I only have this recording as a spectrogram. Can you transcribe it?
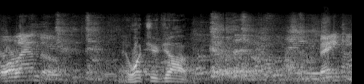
Orlando. And What's your job? Banking.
